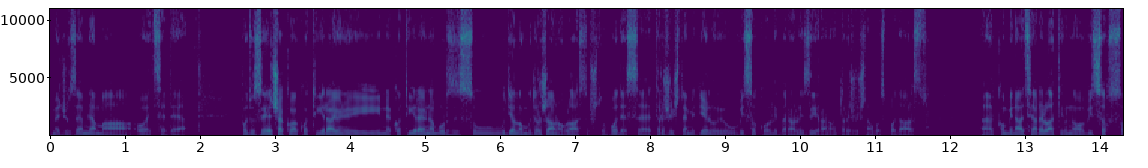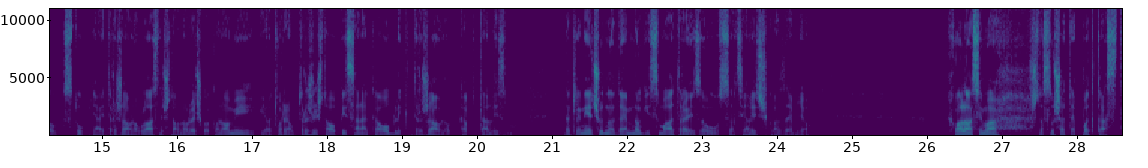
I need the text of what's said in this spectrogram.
među zemljama OECD-a. Poduzeća koja kotiraju i ne kotiraju na burzi su udjelom u državnom vlasništvu, vode se tržištem i djeluju u visoko liberaliziranom tržišnom gospodarstvu. E, kombinacija relativno visokog stupnja i državnog vlasništva u norveškoj ekonomiji i otvorenog tržišta opisana kao oblik državnog kapitalizma. Dakle, nije čudno da je mnogi smatraju za ovu socijalističkom zemljom. Hvala vam svima što slušate podcast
